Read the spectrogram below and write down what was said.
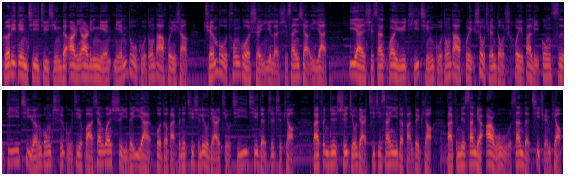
格力电器举行的二零二零年年度股东大会上，全部通过审议了十三项议案。议案十三关于提请股东大会授权董事会办理公司第一期员工持股计划相关事宜的议案，获得百分之七十六点九七一七的支持票，百分之十九点七七三一的反对票，百分之三点二五五三的弃权票。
